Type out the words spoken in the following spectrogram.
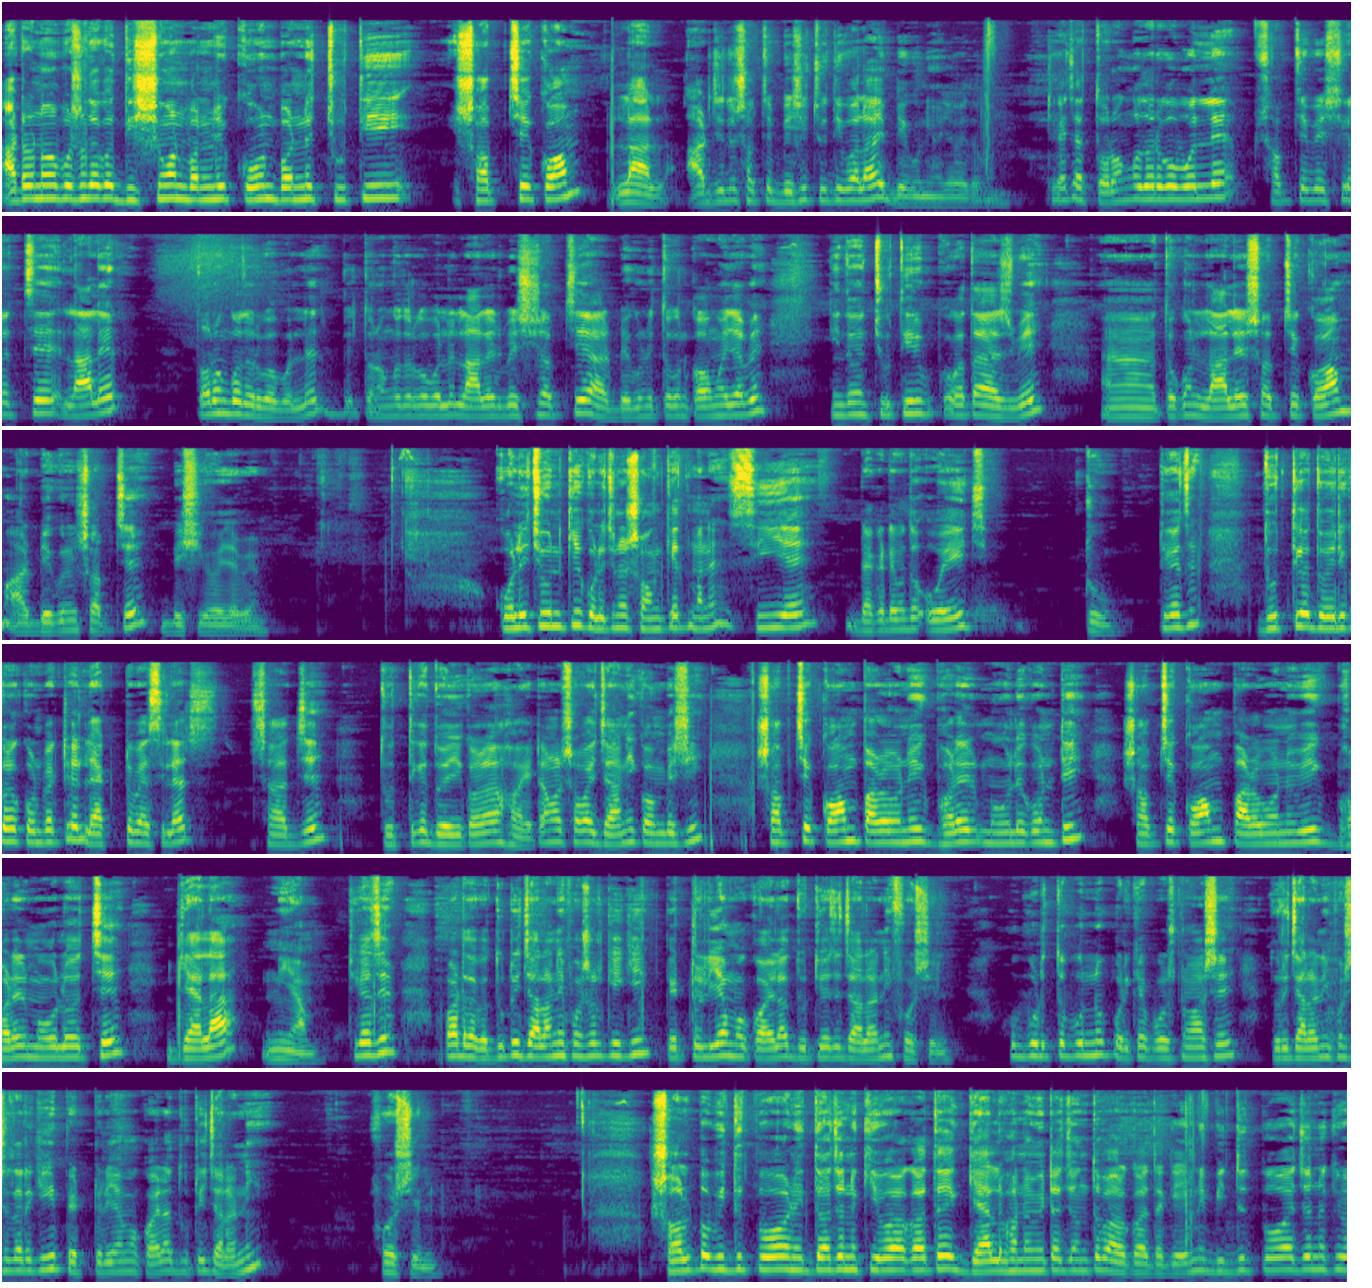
আঠারো নম্বর প্রশ্ন, দেখো, দৃশ্যমান বর্ণের, কোন বর্ণের চ্যুতি সবচেয়ে কম? লাল। আর যদি সবচেয়ে বেশি চ্যুতি বলা হয়, বেগুনি হয়ে যাবে তখন। ঠিক আছে? আর তরঙ্গ দৈর্ঘ্য বললে সবচেয়ে বেশি হচ্ছে লালের? তরঙ্গ দৈর্ঘ্য বললে, তরঙ্গ দৈর্ঘ্য বললে লালের বেশি সবচেয়ে, আর বেগুনির তখন কম হয়ে যাবে। কিন্তু যখন চ্যুতির কথা আসবে তখন লালের সবচেয়ে কম, আর বেগুনির সবচেয়ে বেশি হয়ে যাবে। কলিচুন কি কলিচুনের সংকেত মানে সি এ ব্র্যাকেটের মধ্যে ওএইচ টু ঠিক আছে? দুধ থেকে তৈরি করা কোন ব্যাকটেরিয়া? ল্যাক্টোব্যাসিলার সাহায্যে দুধ থেকে তৈরি করা হয়। এটা আমরা সবাই জানি কম বেশি। সবচেয়ে কম পারমাণবিক ভরের মৌল কোনটি? সবচেয়ে কম পারমাণবিক ভরের মৌল হচ্ছে গ্যালানিয়াম, ঠিক আছে? পরে দেখো, দুটি জ্বালানি ফসল কী কী? পেট্রোলিয়াম ও কয়লা, দুটি হচ্ছে জ্বালানি ফসিল। খুব গুরুত্বপূর্ণ পরীক্ষায় প্রশ্ন আসে। দুটি জ্বালানি ফসল দ্বারা কী কী? পেট্রোলিয়াম ও কয়লা, দুটি জ্বালানি ফসিল। স্বল্প বিদ্যুৎ প্রবাহ নির্ধারণের জন্য কী ব্যবহার করা থাকে গ্যালভানোমিটার যন্ত্র ব্যবহার করা থাকে। এমনি বিদ্যুৎ প্রবাহের জন্য কী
